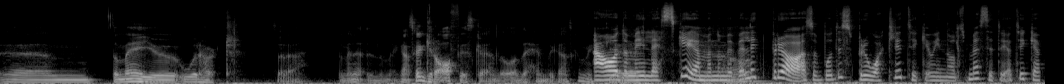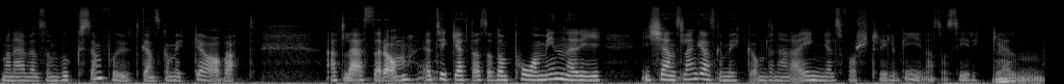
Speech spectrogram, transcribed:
ehm, de är ju oerhört sådär, de, är, de är ganska grafiska ändå. Det händer ganska mycket. Ja, de är läskiga men de är Ja. väldigt bra. Alltså både språkligt tycker jag och innehållsmässigt. Och jag tycker att man även som vuxen får ut ganska mycket av att, att läsa dem. Jag tycker att alltså, de påminner i, i känslan ganska mycket om den här Engelsfors-trilogin. Alltså cirkeln.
